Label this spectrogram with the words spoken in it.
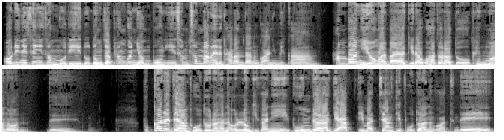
어린이 생일 선물이 노동자 평균 연봉이 3천만 원에 달한다는 거 아닙니까? 한 번 이용할 마약이라고 하더라도 100만 원. 네. 북한에 대한 보도를 하는 언론기관이 무분별하게 앞뒤 맞지 않게 보도하는 것 같은데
